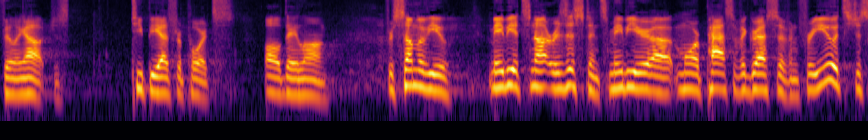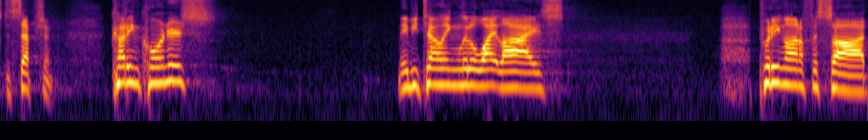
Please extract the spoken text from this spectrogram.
Filling out just TPS reports all day long. For some of you, maybe it's not resistance. Maybe you're uh, more passive aggressive. And for you, it's just deception. Cutting corners, maybe telling little white lies, putting on a facade.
